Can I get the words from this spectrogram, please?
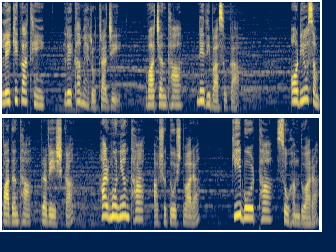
लेखिका थी रेखा मेहरोत्रा जी। वाचन था निधि बासु का। ऑडियो संपादन था प्रवेश का। हारमोनियम था आशुतोष द्वारा। कीबोर्ड था सोहम द्वारा।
